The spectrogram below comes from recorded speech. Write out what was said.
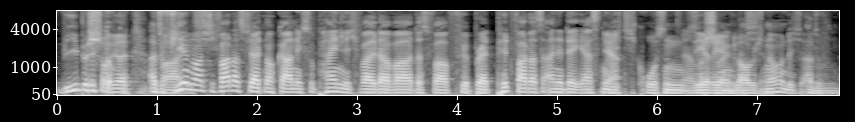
Wie bescheuert. Doch, also war 94 ich. war das vielleicht noch gar nicht so peinlich, weil da war, das war für Brad Pitt war das eine der ersten ja. richtig großen ja, Serien, glaube ich. Ja. Ne? Und ich, also mhm.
